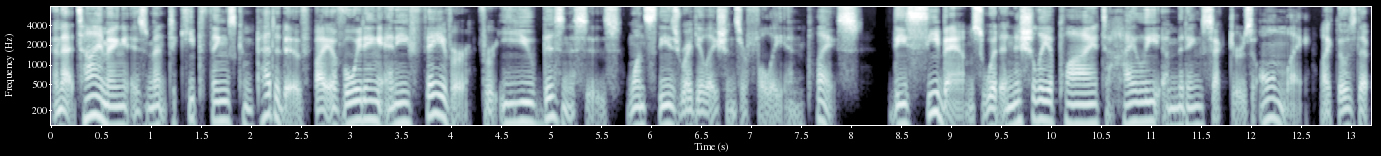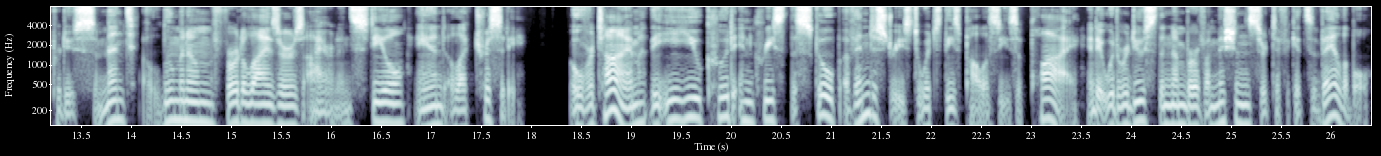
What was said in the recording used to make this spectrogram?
And that timing is meant to keep things competitive by avoiding any favor for EU businesses once these regulations are fully in place. These CBAMs would initially apply to highly emitting sectors only, like those that produce cement, aluminum, fertilizers, iron and steel, and electricity. Over time, the EU could increase the scope of industries to which these policies apply, and it would reduce the number of emissions certificates available,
